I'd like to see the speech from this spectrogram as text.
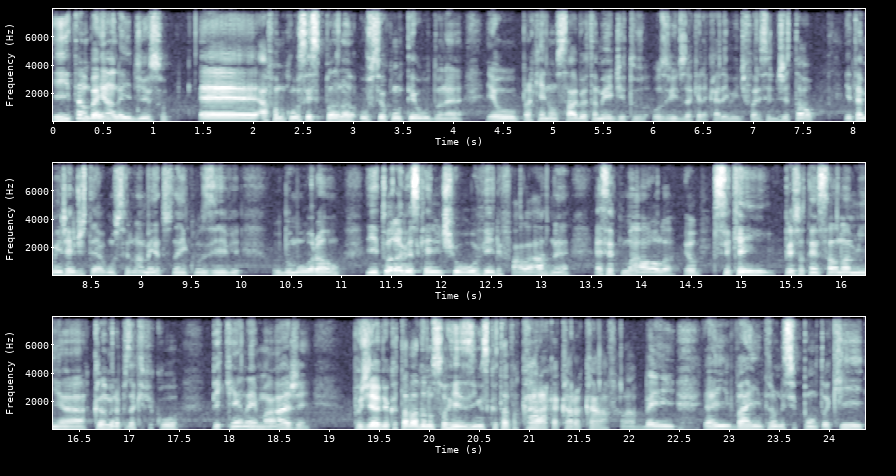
E também, além disso, é, a forma como você explana o seu conteúdo, né? Eu, para quem não sabe, eu também edito os vídeos aqui da Academia de Forense Digital e também já editei alguns treinamentos, né? Inclusive o do Mourão. E toda vez que a gente ouve ele falar, né? É sempre uma aula. Eu, se quem prestou atenção na minha câmera, apesar que ficou pequena a imagem, podia ver que eu tava dando sorrisinhos, que eu tava, caraca, cara, cara fala bem, e aí vai entrando nesse ponto aqui,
